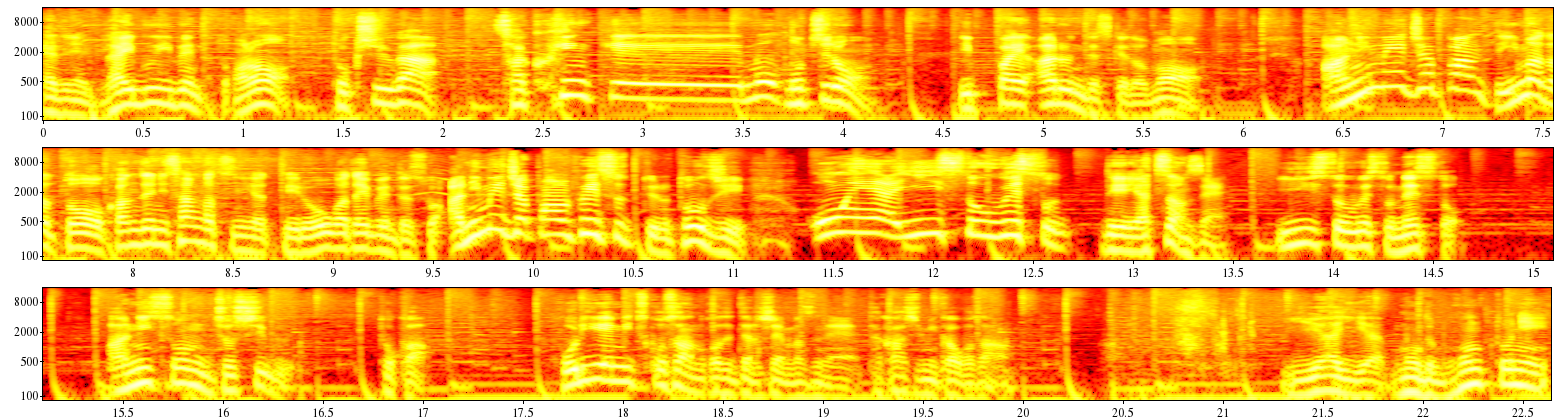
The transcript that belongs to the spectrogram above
えっとね、ライブイベントとかの特集が作品系ももちろんいっぱいあるんですけども、アニメジャパンって今だと完全に3月にやっている大型イベントですけど、アニメジャパンフェスっていうの当時、オンエアイーストウエストでやってたんですね。イーストウエストネスト。アニソン女子部とか、堀江光子さんとか出てらっしゃいますね。高橋美香子さん。いやいやもうでも本当に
